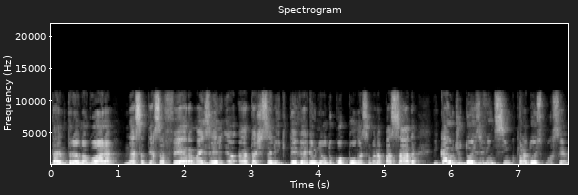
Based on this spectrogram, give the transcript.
está entrando agora nessa terça-feira, mas ele, a taxa Selic teve a reunião do Copom na semana passada e caiu de 2,25% para 2%.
